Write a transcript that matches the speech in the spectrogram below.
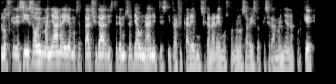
los que decís hoy, mañana iremos a tal ciudad y estaremos allá un año y, traficaremos y ganaremos cuando no sabéis lo que será mañana, porque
